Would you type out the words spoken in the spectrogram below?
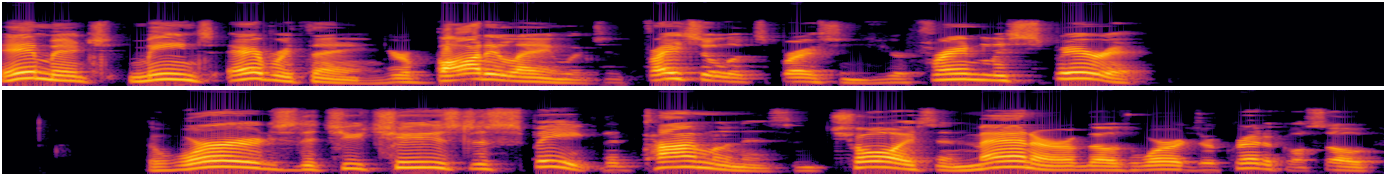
image means everything your body language and facial expressions, your friendly spirit, the words that you choose to speak, the timeliness and choice and manner of those words are critical. So,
